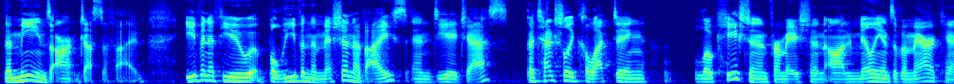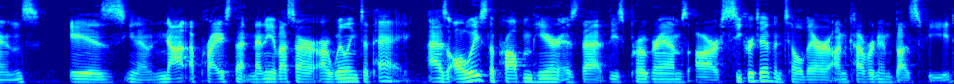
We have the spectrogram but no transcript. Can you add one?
the means aren't justified. Even if you believe in the mission of ICE and DHS, potentially collecting location information on millions of Americans is you know not a price that many of us are, are willing to pay as always the problem here is that these programs are secretive until they're uncovered in buzzfeed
